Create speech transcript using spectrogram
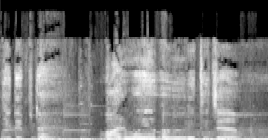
Gidip de varmayı öğreteceğim?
